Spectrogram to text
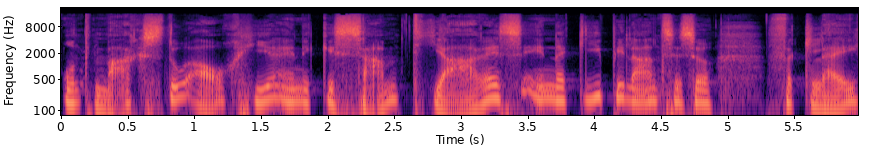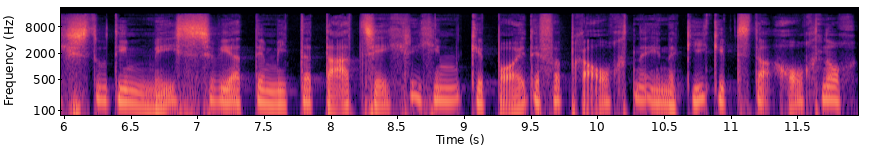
Und machst du auch hier eine Gesamtjahresenergiebilanz? Also vergleichst du die Messwerte mit der tatsächlich im Gebäude verbrauchten Energie? Gibt es da auch noch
